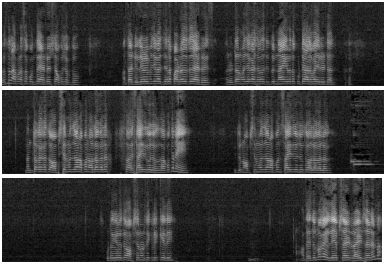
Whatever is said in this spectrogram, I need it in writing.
समजतं ना आपण असा कोणता ॲड्रेस टाकू शकतो? आता डिलिव्हरी म्हणजे काय? ज्याला पाठवायचा त्याचा ॲड्रेस रिटर्न म्हणजे काय? समजा तिथून नाही गेलं तर कुठे आलं पाहिजे रिटर्न नंतर काय करायचं ऑप्शनमध्ये जाऊन आपण अलग अलग साईज घेऊ शकतो. दाखवतो ना हे? इथून ऑप्शनमध्ये जाऊन आपण साईज घेऊ शकतो अलग अलग कुठे गेलो त्या ऑप्शनवरती क्लिक केली. आता इथून बघा लेफ्ट साईड राईट साईड आहे ना?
